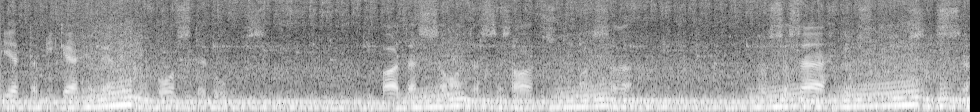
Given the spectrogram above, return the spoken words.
tiedä, mikä helvetin postetus. Kipa tässä on tässä saatsunnassa. Tuossa sähköistyksessä.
